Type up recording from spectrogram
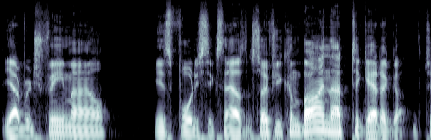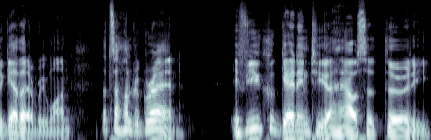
The average female is 46,000. So if you combine that together, together everyone, that's 100 grand. If you could get into your house at 30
